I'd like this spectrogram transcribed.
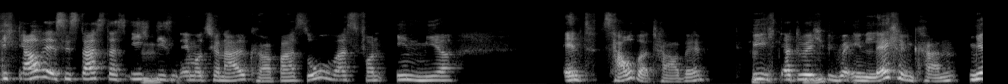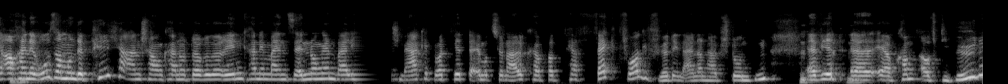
Ich glaube, es ist das, dass ich hm. diesen Emotionalkörper sowas von in mir entzaubert habe, wie ich dadurch mhm. über ihn lächeln kann, mir auch eine Rosamunde Pilcher anschauen kann und darüber reden kann in meinen Sendungen, weil ich ich merke, dort wird der Emotionalkörper perfekt vorgeführt in eineinhalb Stunden. Er, wird, äh, er kommt auf die Bühne,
